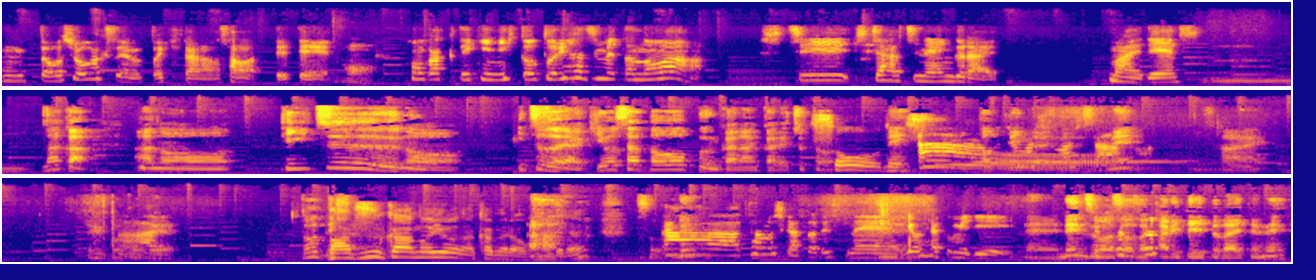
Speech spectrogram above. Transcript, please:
うんと、小学生の時から触ってて、ほ本格的に人を撮り始めたのは。七、七八年ぐらい。前です。ううーんなんか、あのー、T2 の、いつぞや清里オープンかなんかでちょっと、そうですよあ撮っていただいてますあね。はい。ということで、はいバズーカのようなカメラを持ってねそうねああ、楽しかったですねね。四百ミリ。えーレンズわざわざ借りていただいてね、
